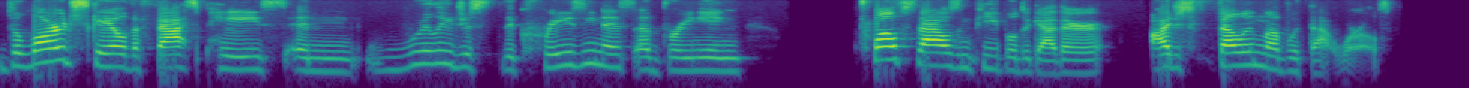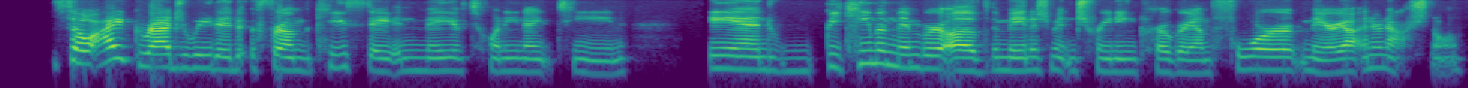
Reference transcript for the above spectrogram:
the large scale, the fast pace, and really just the craziness of bringing 12,000 people together, I just fell in love with that world. So I graduated from K State in May of 2019 and became a member of the management and training program for Marriott International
